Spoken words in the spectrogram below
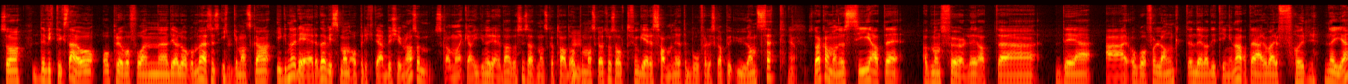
Så det viktigste er jo å prøve å få en eh, dialog om det. Jeg syns ikke man skal ignorere det. Hvis man oppriktig er bekymra, så skal man ikke ignorere det. Da syns jeg at man skal ta det opp. Og man skal jo tross alt fungere sammen i dette bofellesskapet uansett. Ja. Så da kan man jo si at, det, at man føler at eh, det er å gå for langt, en del av de tingene. At det er å være for nøye.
